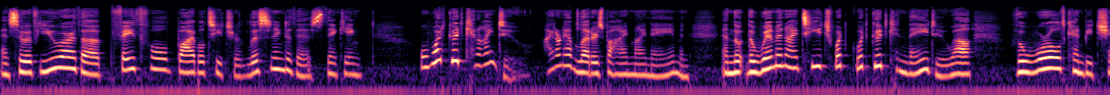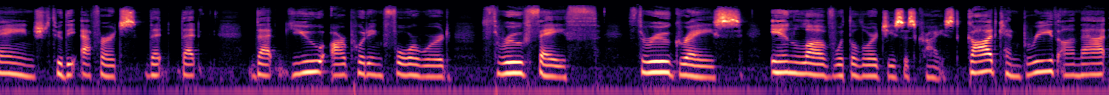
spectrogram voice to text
And so, if you are the faithful Bible teacher listening to this, thinking, well, what good can I do? I don't have letters behind my name. And, and the, the women I teach, what, what good can they do? Well, the world can be changed through the efforts that, that that you are putting forward through faith, through grace, in love with the Lord Jesus Christ. God can breathe on that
